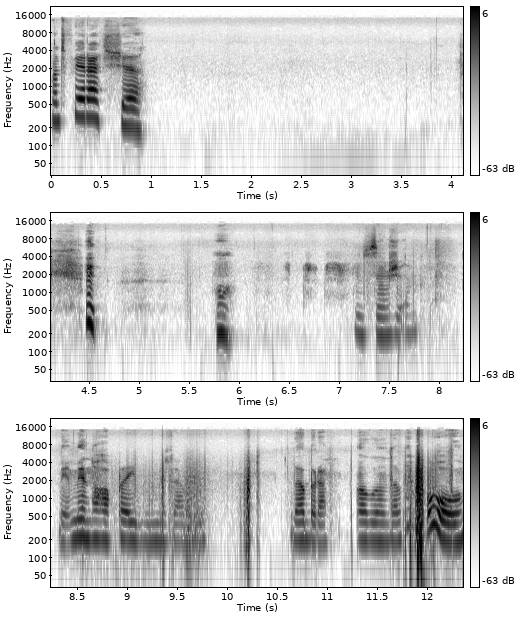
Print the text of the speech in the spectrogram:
Otwierać się. O. Zdążyłem. Miałem jedno HP i bym zabił. Dobra, oglądam. O!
